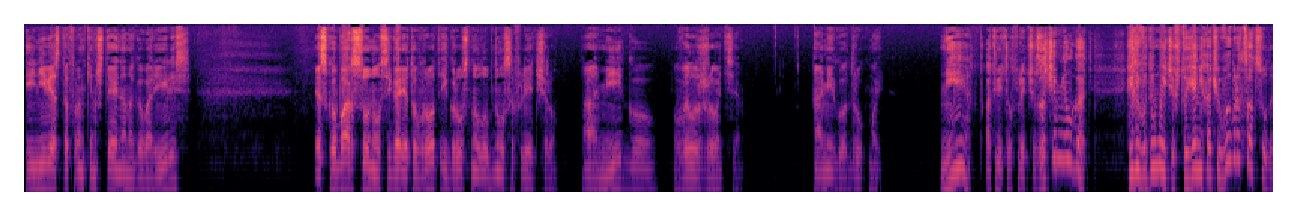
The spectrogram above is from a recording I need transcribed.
и невеста Франкенштейна наговорились. Эскобар сунул сигарету в рот и грустно улыбнулся Флетчеру. «Амиго, вы лжете». «Амиго, друг мой». «Нет», — ответил Флетчер, — «зачем мне лгать? Или вы думаете, что я не хочу выбраться отсюда?»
